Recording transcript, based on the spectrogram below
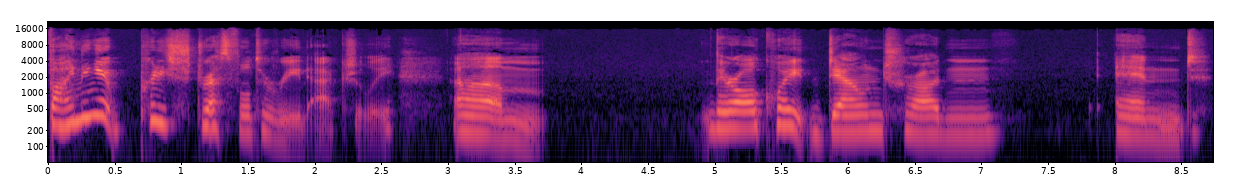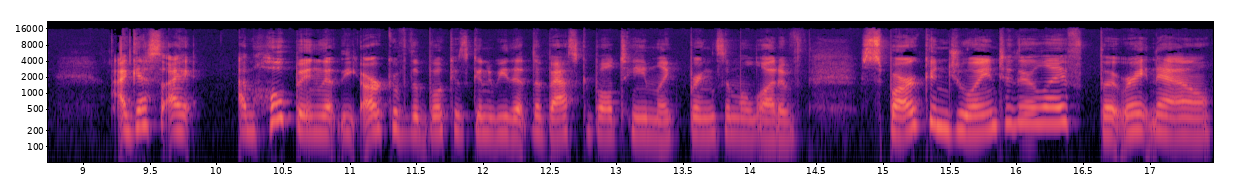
finding it pretty stressful to read actually. Um, they're all quite downtrodden, and I guess I I'm hoping that the arc of the book is going to be that the basketball team like brings them a lot of spark and joy into their life, but right now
